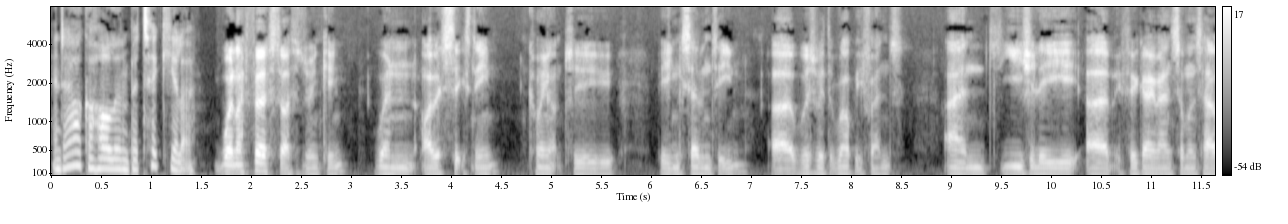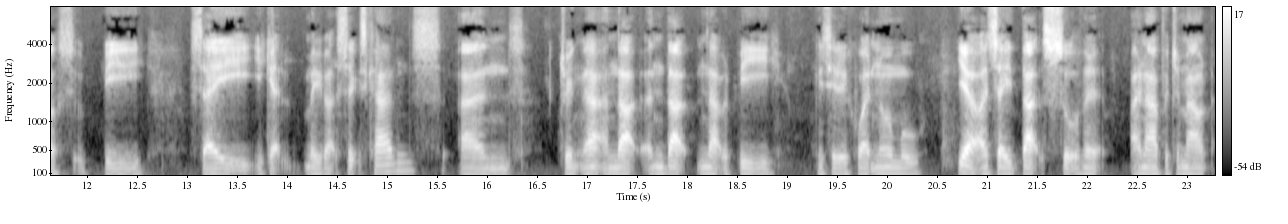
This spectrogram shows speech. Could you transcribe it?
and alcohol in particular. When I first started drinking, when I was 16, coming up to being 17, uh, was with the rugby friends and usually um, if you're going around someone's house, it would be say you get maybe about six cans and drink that, and that and that and that would be considered quite normal. Yeah, I'd say that's sort of a, an average amount.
